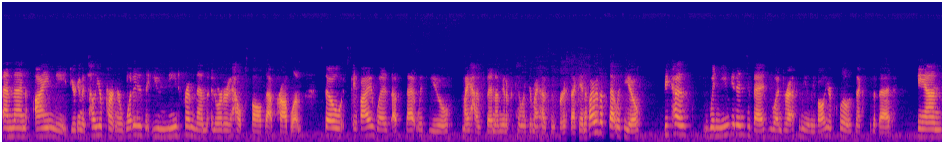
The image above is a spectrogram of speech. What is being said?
And then I need. You're going to tell your partner what it is that you need from them in order to help solve that problem. So if I was upset with you my husband, I'm going to pretend like you're my husband for a second. If I was upset with you because when you get into bed, you undress and you leave all your clothes next to the bed, and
